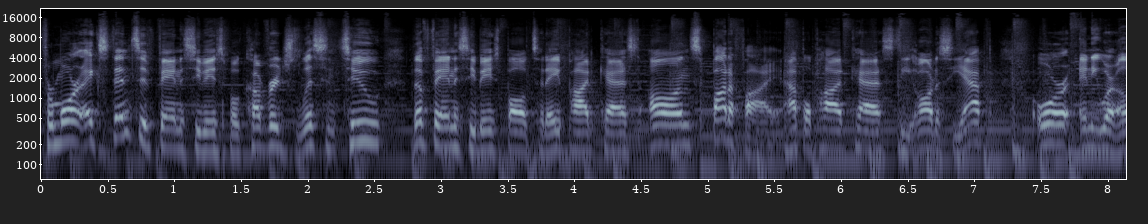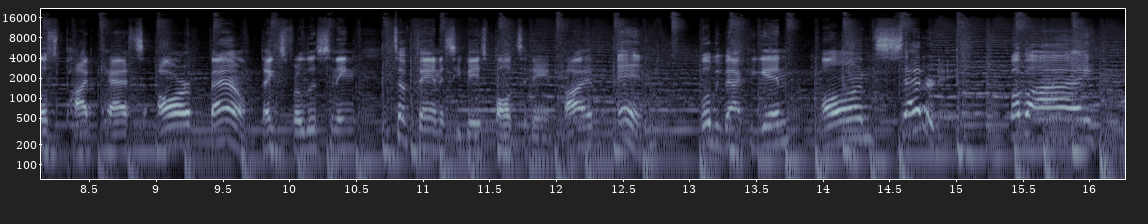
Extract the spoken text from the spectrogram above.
For more extensive fantasy baseball coverage, listen to the Fantasy Baseball Today podcast on Spotify, Apple Podcasts, the Audacy app, or anywhere else podcasts are found. Thanks for listening to Fantasy Baseball Today in 5, and we'll be back again on Saturday. Bye bye.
